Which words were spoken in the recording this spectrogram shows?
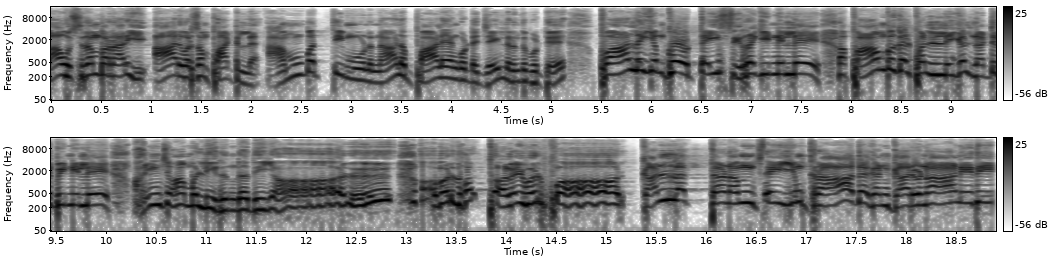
வாவு சிதம்பரம் ஆறு வருஷம் பாட்டு இல்ல ஐம்பத்தி மூணு நாள் பாளையங்கோட்டை ஜெயில இருந்து போட்டு பாளையம் கோட்டை சிறகினில்லே பாம்புகள் பள்ளிகள் நடுவினிலே அஞ்சாமல் இருந்தது யாரு? அவர்தான் தலைவர் பார். கள்ளத்தனம் செய்யும் கிராதகன் கருணாநிதி.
